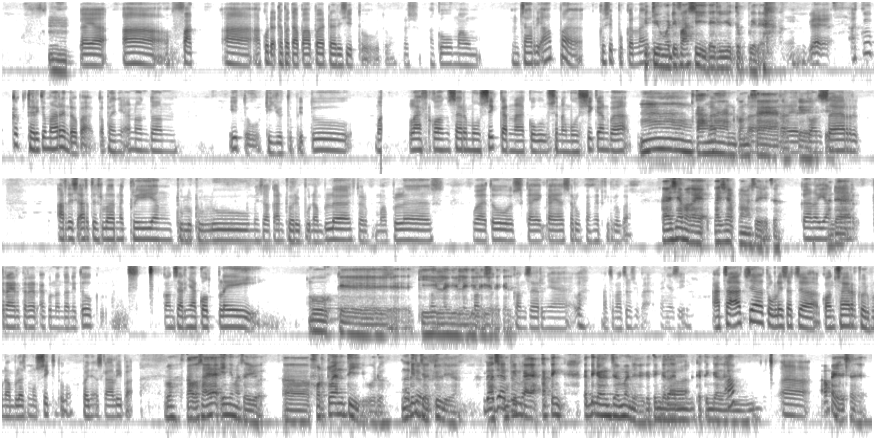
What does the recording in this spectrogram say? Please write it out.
hmm, kayak ah fuck, ah aku tidak dapat apa-apa dari situ, gitu. terus aku mau mencari apa kesibukan lain, video motivasi dari YouTube gitu. Aku ke, dari kemarin toh pak kebanyakan nonton itu di YouTube itu live konser musik karena aku seneng musik kan pak Hmm, kangen konser. Live Oke, konser artis-artis luar negeri yang dulu-dulu misalkan 2016 2015 wah itu kayak kayak seru banget gitu loh pak. Kayak siapa kayak kayak siapa Mas itu? Kalau yang Ada. terakhir terakhir terakhir aku nonton itu konsernya Coldplay Oke, gila gila gila gila gila. konsernya wah macam-macam sih pak banyak sih acak aja tulis aja konser 2016 musik itu banyak sekali pak Wah, kalau saya ini Mas Ayu, eh 420, waduh, mungkin Aduh. jadul ya. Mas, jadul, mungkin Pak. kayak keting ketinggalan zaman ya, ketinggalan ketinggalan Eh, apa ya saya?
